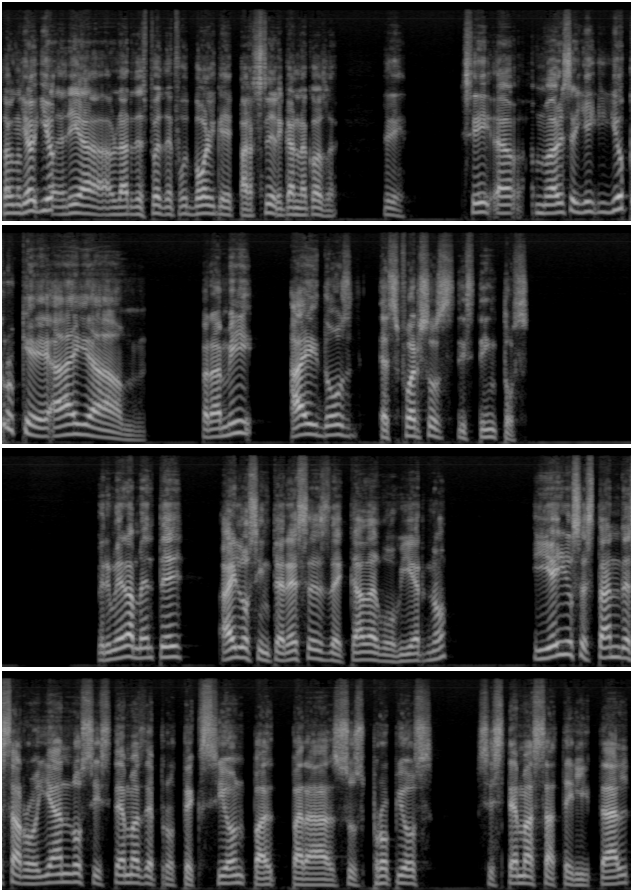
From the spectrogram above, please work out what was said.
yo, yo podría hablar después de fútbol que para explicar la cosa. Sí, sí uh, yo, creo que hay, para mí, hay dos esfuerzos distintos. Primeramente, hay los intereses de cada gobierno y ellos están desarrollando sistemas de protección para sus propios sistemas satelital,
